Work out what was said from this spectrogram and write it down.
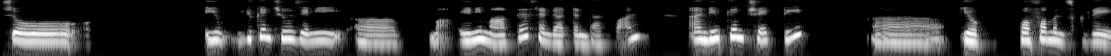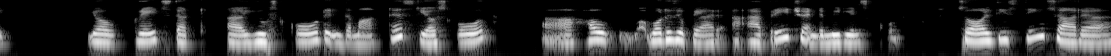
So you you can choose any uh, any mock test and attend that one. And you can check the uh, your performance grade your grades that uh, you scored in the mock test your score uh, how what is your pair average and the median score? So all these things are uh,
